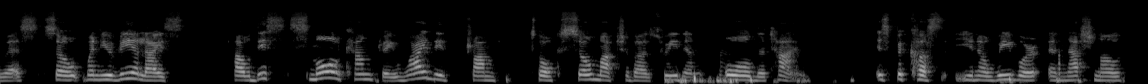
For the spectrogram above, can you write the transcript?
US. So when you realize how this small country, why did Trump talk so much about Sweden all the time? It's because you know we were a national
